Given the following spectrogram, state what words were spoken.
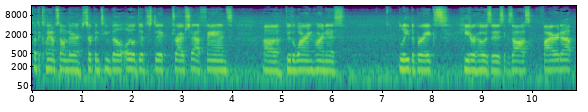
put the clamps on there, serpentine belt, oil dipstick, drive shaft fans, uh, do the wiring harness, bleed the brakes, heater hoses, exhaust, fire it up.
